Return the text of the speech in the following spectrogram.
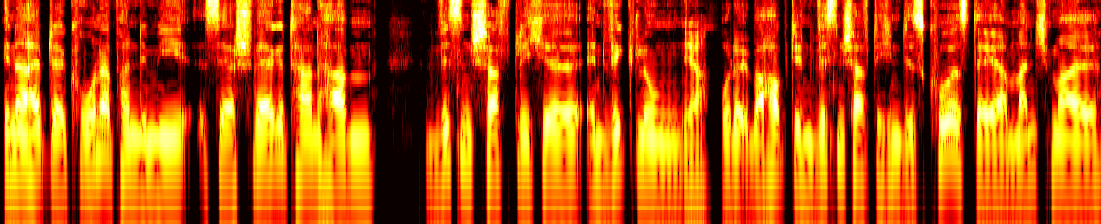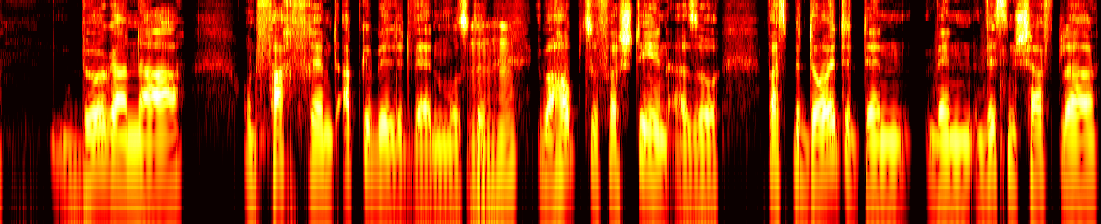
innerhalb der Corona-Pandemie sehr schwer getan haben, wissenschaftliche Entwicklung Ja. oder überhaupt den wissenschaftlichen Diskurs, der ja manchmal bürgernah und fachfremd abgebildet werden musste, überhaupt zu verstehen. Also was bedeutet denn, wenn Wissenschaftler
